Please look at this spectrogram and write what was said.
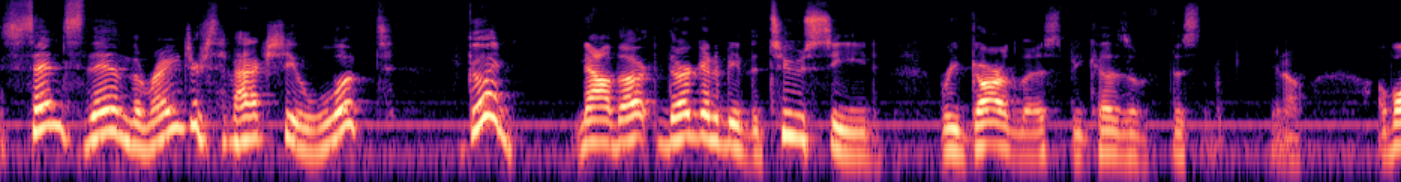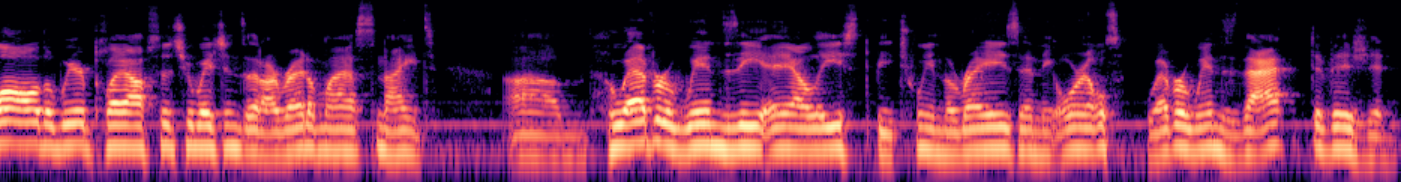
since then the Rangers have actually looked good. Now they're they're going to be the 2 seed regardless because of this, you know, of all the weird playoff situations that I read them last night. Um, whoever wins the AL East between the Rays and the Orioles, whoever wins that division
